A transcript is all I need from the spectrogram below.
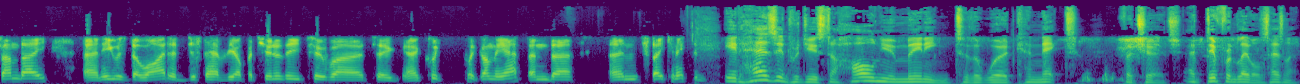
Sunday, and he was delighted just to have the opportunity to uh, to uh, click click on the app and uh, and stay connected. It has introduced a whole new meaning to the word connect for church at different levels, hasn't it?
